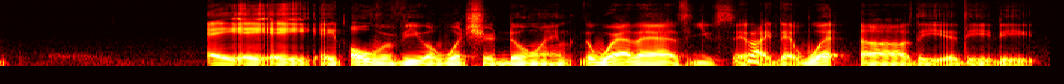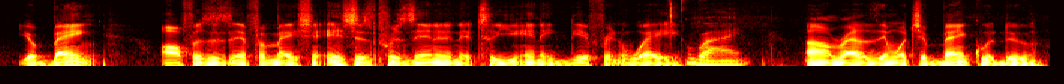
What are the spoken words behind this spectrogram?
a, a, a an overview of what you're doing. Whereas you say like that, what uh the the the your bank offers this information, it's just presenting it to you in a different way, Right. um, rather than what your bank would do.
